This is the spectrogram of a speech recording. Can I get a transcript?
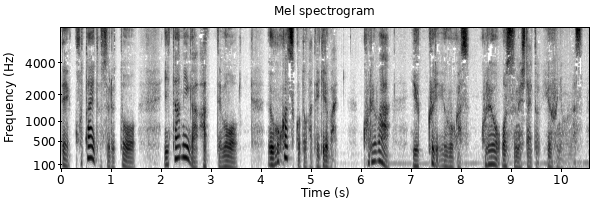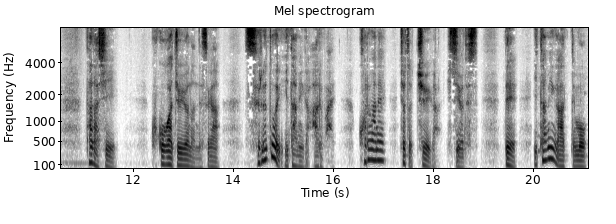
で、答えとすると、痛みがあっても動かすことができる場合、これはゆっくり動かす。これをお勧めしたいというふうに思います。ただし、ここが重要なんですが、鋭い痛みがある場合、これはね、ちょっと注意が必要です。で、痛みがあっても、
